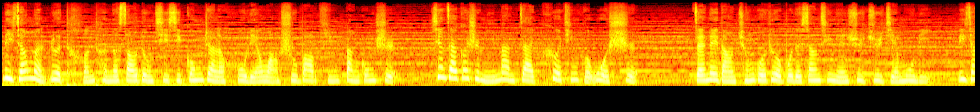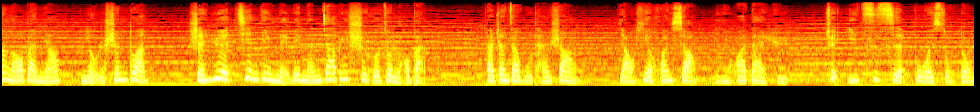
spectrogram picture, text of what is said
丽江们热腾腾的骚动气息攻占了互联网、书报厅、办公室，现在更是弥漫在客厅和卧室。在那档全国热播的相亲连续剧节目里。丽江老板娘扭着身段，沈月鉴定哪位男嘉宾适合做老板。她站在舞台上，摇曳欢笑，梨花带雨，却一次次不为所动。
